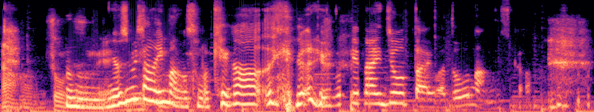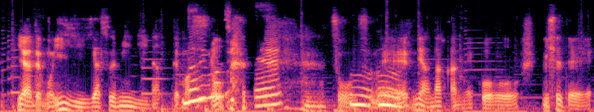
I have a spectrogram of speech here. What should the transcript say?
あーそうですうん、ね。よしみさん今のその怪我怪我に動けない状態はどうなんですか？いや、でもいい休みになってますよ。なりま。すよね。うんそうですね。うんうん。いや、なんかね、こう、店で、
